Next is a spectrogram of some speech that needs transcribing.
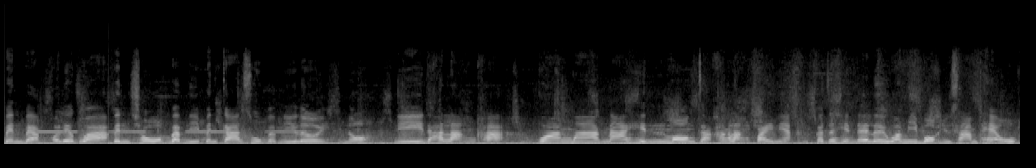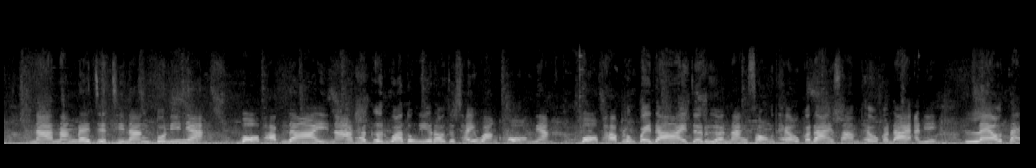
เป็นแบบเขาเรียกว่าเป็นโชคแบบนี้เป็นก้านสูบแบบนี้เลยเนาะนี่ด้านหลังค่ะ กว้างมากนะเห็นมองจากข้างหลังไปเนี่ยก็จะเห็นได้เลยว่ามีเบาะอยู่ 3 แถวนะนั่งได้ 7 ที่นั่ง ตัวนี้เนี่ยเบาะพับได้นะ ถ้าเกิดว่าตรงนี้เราจะใช้วางของเนี่ยเบาะพับลงไปได้ จะเหลือนั่ง 2 แถวก็ได้ 3 แถวก็ได้ อันนี้แล้วแต่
